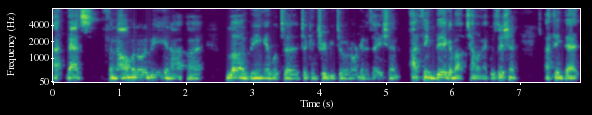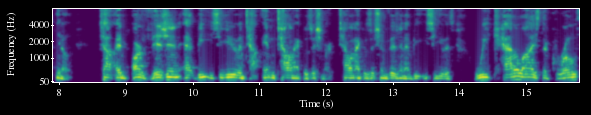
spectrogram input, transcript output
I, that's phenomenal to me. And I, I love being able to, to contribute to an organization. I think big about talent acquisition. I think that, you know, ta- and our vision at BECU and ta- in talent acquisition, our talent acquisition vision at BECU is we catalyze the growth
